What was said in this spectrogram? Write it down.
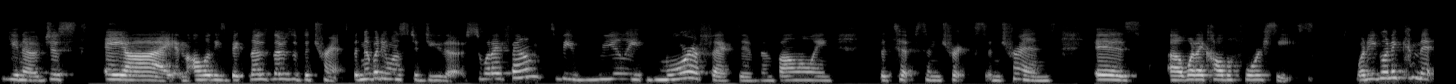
you know just AI and all of these big those those are the trends, but nobody wants to do those. So what I found to be really more effective than following the tips and tricks and trends is uh, what I call the four C's. What are you going to commit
